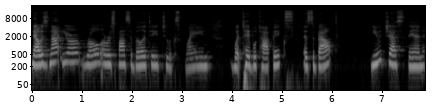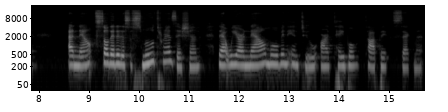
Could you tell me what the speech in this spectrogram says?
Now, it's not your role or responsibility to explain what table topics is about. You just then announce so that it is a smooth transition that we are now moving into our table topic segment.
